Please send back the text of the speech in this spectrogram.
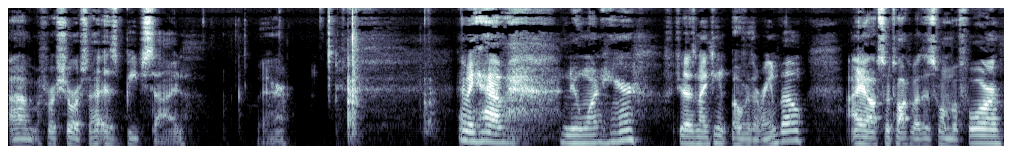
Um, for sure. So that is beachside there. And we have a new one here, 2019, Over the Rainbow. I also talked about this one before.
